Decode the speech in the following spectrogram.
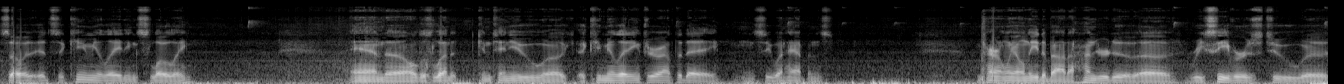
So it's accumulating slowly and uh, I'll just let it continue uh, accumulating throughout the day and see what happens. Apparently I'll need about a hundred uh, receivers to uh,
